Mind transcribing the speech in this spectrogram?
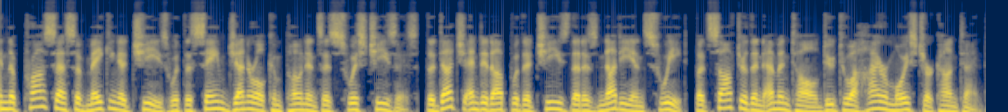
In the process of making a cheese with the same general components as Swiss cheeses, the Dutch ended up with a cheese that is nutty and sweet, but softer than Emmental due to a higher moisture content.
